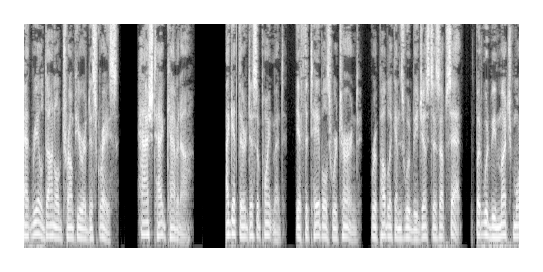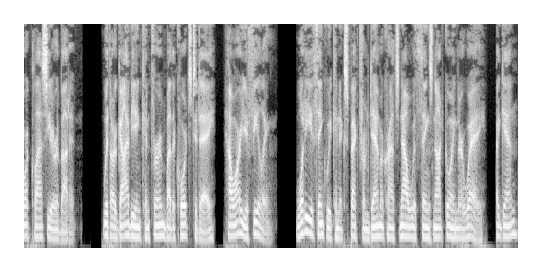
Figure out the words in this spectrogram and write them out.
At real Donald Trump you're a disgrace. Hashtag Kavanaugh. I get their disappointment, if the tables were turned, Republicans would be just as upset, but would be much more classier about it. With our guy being confirmed by the courts today, how are you feeling? What do you think we can expect from Democrats now with things not going their way, again?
